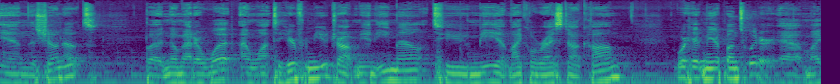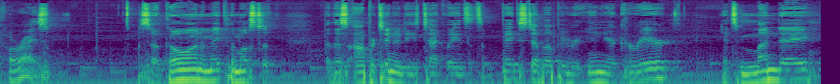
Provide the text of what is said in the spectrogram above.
in the show notes. But no matter what, I want to hear from you. Drop me an email to me at michaelrice.com or hit me up on Twitter at michaelrice. So go on and make the most of this opportunity, Tech Leads. It's a big step up in your career. It's Monday.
